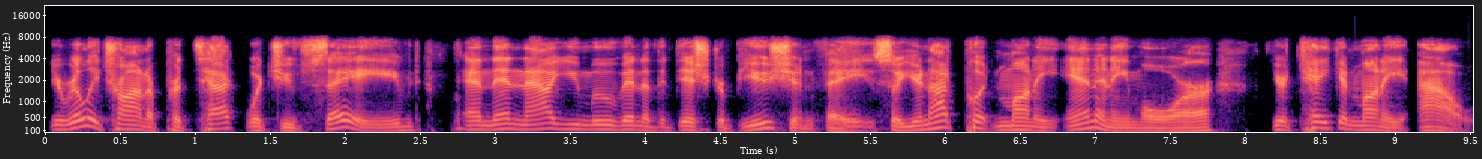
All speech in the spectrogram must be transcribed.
you're really trying to protect what you've saved, and then now you move into the distribution phase. So you're not putting money in anymore; you're taking money out.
